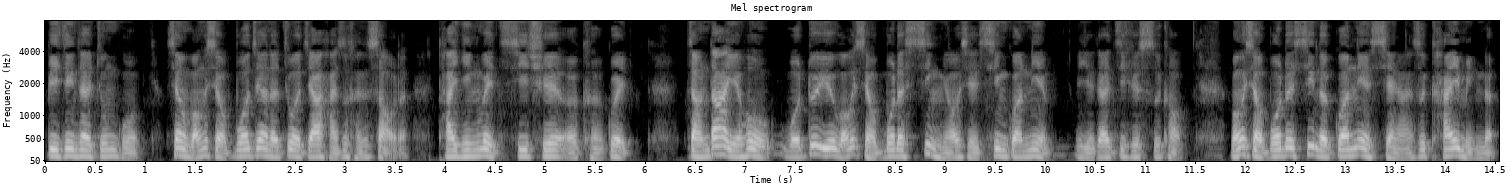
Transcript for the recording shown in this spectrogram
毕竟，在中国，像王小波这样的作家还是很少的。他因为稀缺而可贵。长大以后，我对于王小波的性描写、性观念也在继续思考。王小波对性的观念显然是开明的，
